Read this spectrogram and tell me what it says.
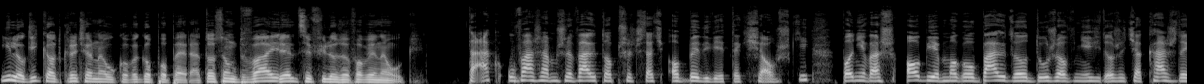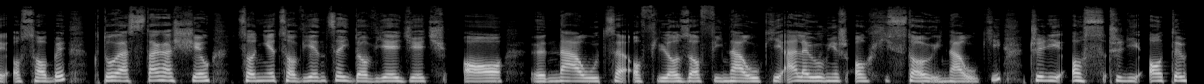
i Logika odkrycia naukowego Popera? To są dwaj wielcy filozofowie nauki. Tak, uważam, że warto przeczytać obydwie te książki, ponieważ obie mogą bardzo dużo wnieść do życia każdej osoby, która stara się co nieco więcej dowiedzieć o y, nauce, o filozofii nauki, ale również o historii nauki, czyli o, czyli o tym,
